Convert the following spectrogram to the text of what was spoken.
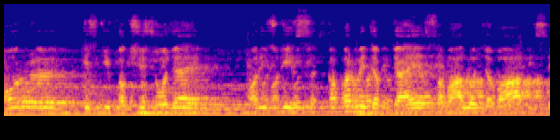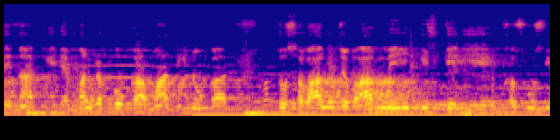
और इसकी बख्शिश हो जाए और इसकी कब्र में जब जाए, सवाल और जवाब इससे ना किए जाए मन रखो का, मादीनों का। तो सवाल और जवाब में इसके लिए खसूसी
